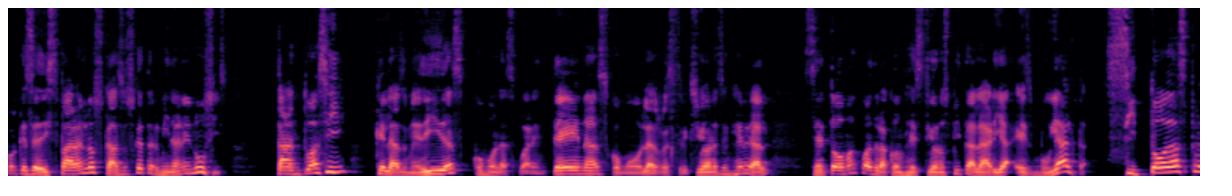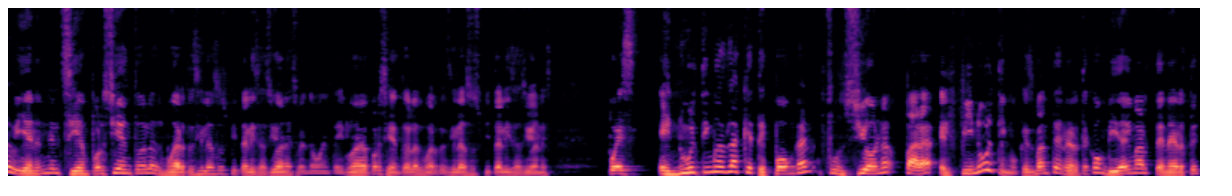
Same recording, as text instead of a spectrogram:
porque se disparan los casos que terminan en UCIs. Tanto así que las medidas como las cuarentenas, como las restricciones en general, se toman cuando la congestión hospitalaria es muy alta. Si todas previenen el 100% de las muertes y las hospitalizaciones, o el 99% de las muertes y las hospitalizaciones, pues en últimas la que te pongan funciona para el fin último, que es mantenerte con vida y mantenerte,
